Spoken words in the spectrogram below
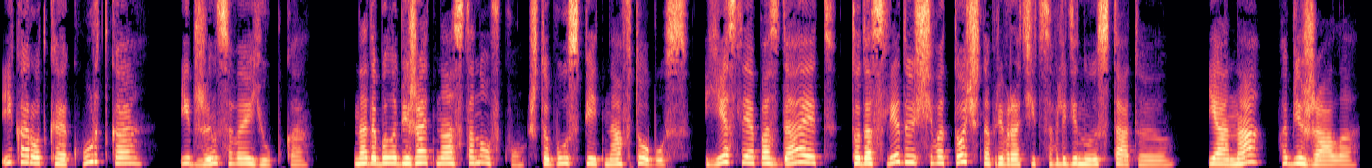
и короткая куртка, и джинсовая юбка. Надо было бежать на остановку, чтобы успеть на автобус. Если опоздает, то до следующего точно превратится в ледяную статую. И она побежала.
